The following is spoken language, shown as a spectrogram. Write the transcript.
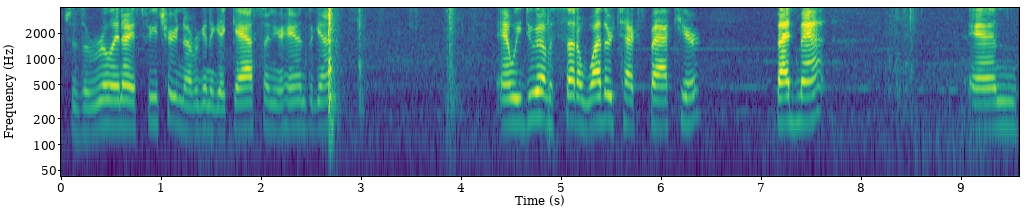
which is a really nice feature. You're never gonna get gas on your hands again. And we do have a set of WeatherTechs back here. Bed mat. And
